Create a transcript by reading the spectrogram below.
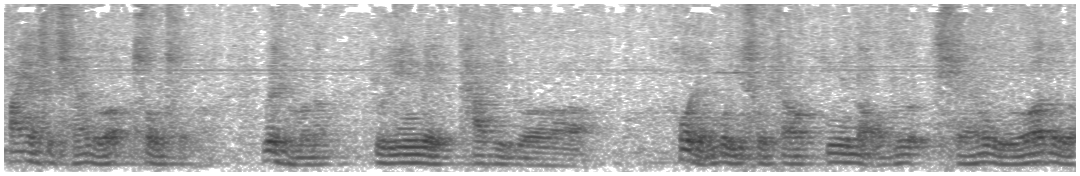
发现是前额受了损。为什么呢？就是因为他这个后枕部一受伤，因为脑子前额的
